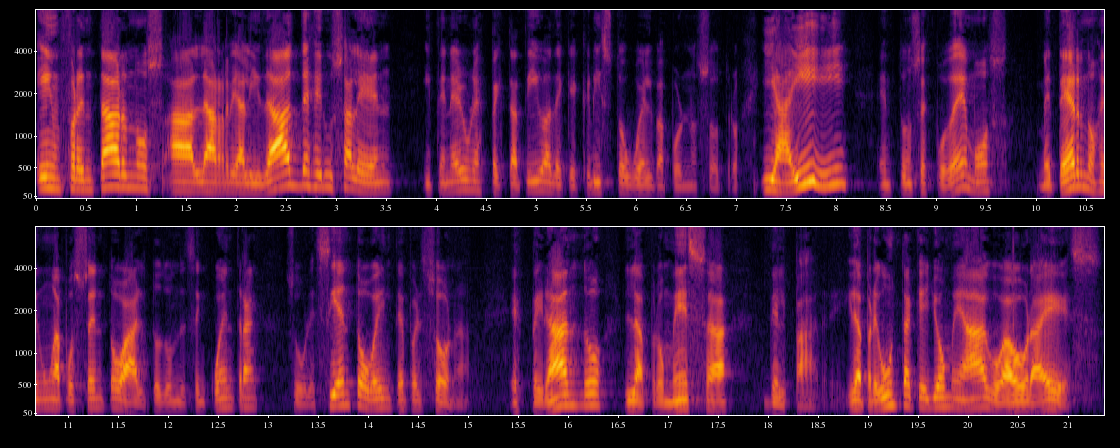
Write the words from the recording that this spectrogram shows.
enfrentarnos a la realidad de Jerusalén y tener una expectativa de que Cristo vuelva por nosotros. Y ahí entonces podemos meternos en un aposento alto donde se encuentran sobre 120 personas esperando la promesa del Padre. Y la pregunta que yo me hago ahora es,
